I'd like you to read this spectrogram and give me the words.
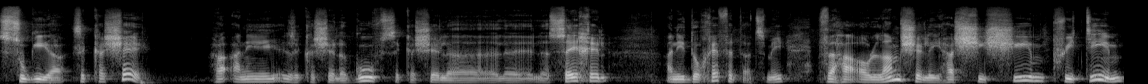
סוגיה, זה קשה. אני, זה קשה לגוף, זה קשה לשכל, אני דוחף את עצמי, והעולם שלי, השישים פריטים,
